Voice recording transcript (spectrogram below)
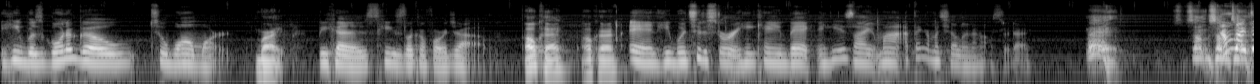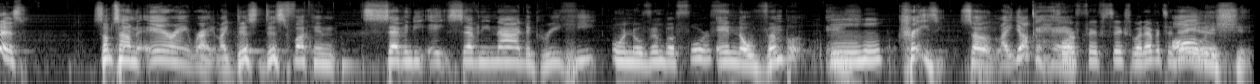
he was going to go to Walmart Right. because he's looking for a job. Okay. Okay. And he went to the store and he came back and he's like, "Ma, I think I'm gonna chill in the house today." Man. Some I'm sometimes like this. sometimes the air ain't right. Like this this fucking 78, 79 degree heat On November fourth, in November is mm-hmm. crazy. So like y'all can have fourth, fifth, sixth, whatever today all is. this shit.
